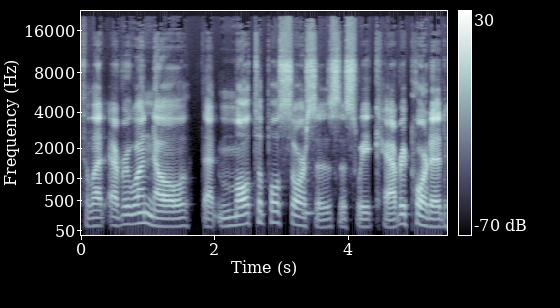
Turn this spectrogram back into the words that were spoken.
to let everyone know that multiple sources this week have reported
